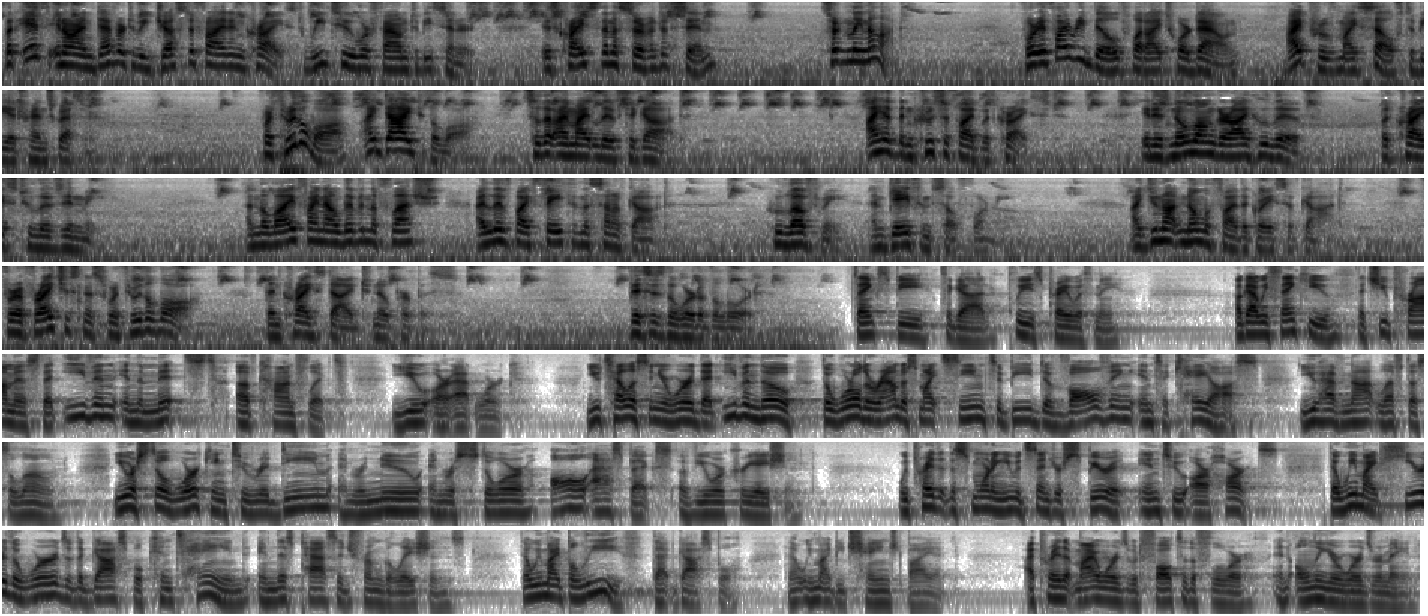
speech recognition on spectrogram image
But if, in our endeavor to be justified in Christ, we too were found to be sinners, is Christ then a servant of sin? Certainly not. For if I rebuild what I tore down, I prove myself to be a transgressor. For through the law I died to the law, so that I might live to God. I have been crucified with Christ. It is no longer I who live, but Christ who lives in me. And the life I now live in the flesh, I live by faith in the Son of God who loved me and gave himself for me. I do not nullify the grace of God. For if righteousness were through the law, then Christ died to no purpose. This is the word of the Lord. Thanks be to God. Please pray with me. Oh God, we thank you that you promise that even in the midst of conflict, you are at work. You tell us in your word that even though the world around us might seem to be devolving into chaos, you have not left us alone you are still working to redeem and renew and restore all aspects of your creation. We pray that this morning you would send your spirit into our hearts, that we might hear the words of the gospel contained in this passage from Galatians, that we might believe that gospel, and that we might be changed by it. I pray that my words would fall to the floor and only your words remain.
